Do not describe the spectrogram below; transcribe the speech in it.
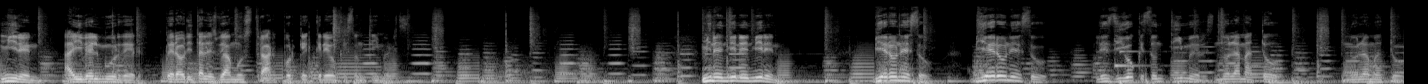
Miren, ahí ve el murder, pero ahorita les voy a mostrar porque creo que son teamers. Miren, miren, miren. ¿Vieron eso? ¿Vieron eso? Les digo que son teamers, no la mató. No la mató.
